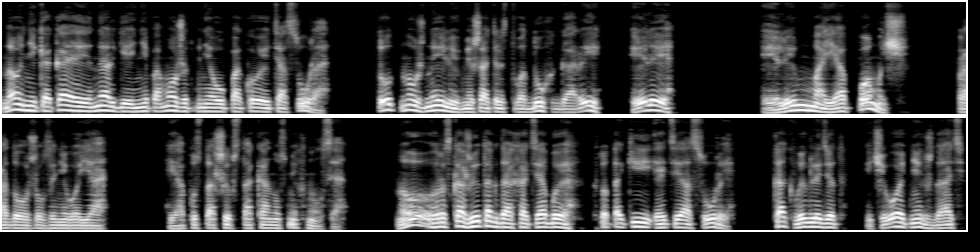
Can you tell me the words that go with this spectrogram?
Но никакая энергия не поможет мне упокоить Асура. Тут нужны или вмешательство духа горы, или... Или моя помощь, продолжил за него я. И, опустошив стакан, усмехнулся. Ну, расскажи тогда хотя бы, кто такие эти асуры, как выглядят и чего от них ждать.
